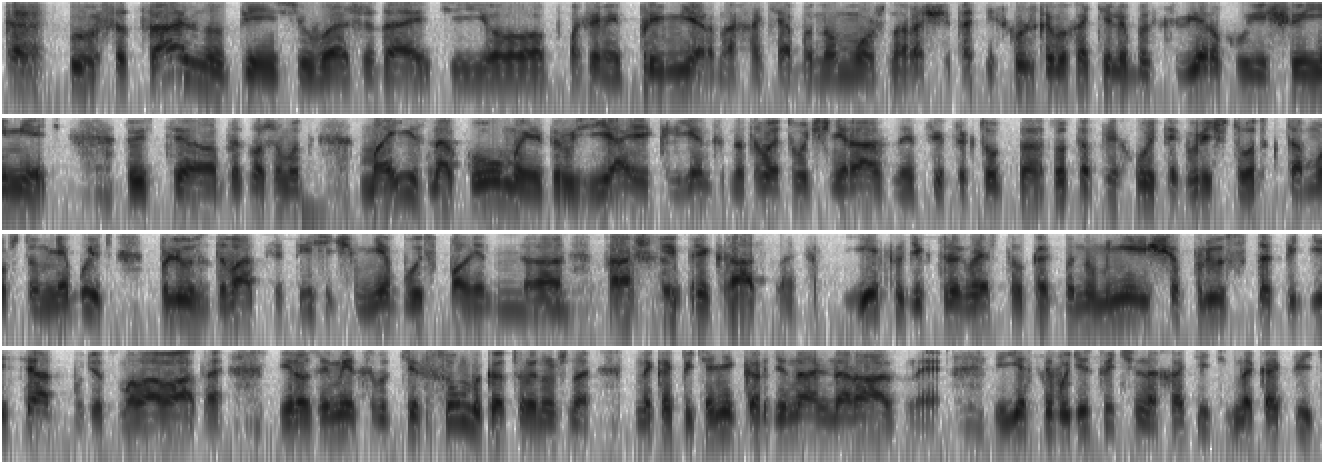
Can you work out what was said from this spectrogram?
какую социальную пенсию вы ожидаете, ее, по крайней мере, примерно хотя бы, но можно рассчитать, и сколько вы хотели бы сверху еще иметь. То есть, э, предположим, вот мои знакомые, друзья и клиенты называют очень разные цифры. Кто-то кто приходит и говорит, что вот к тому, что у меня будет плюс 20 тысяч, мне будет вполне э, хорошо и прекрасно. Есть люди, которые говорят, что как бы, ну, мне еще плюс 150 будет маловато. И, разумеется, вот те суммы, которые нужно накопить, они кардинально разные. И если вы действительно хотите накопить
